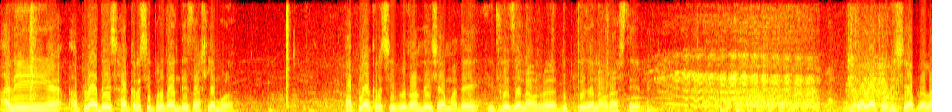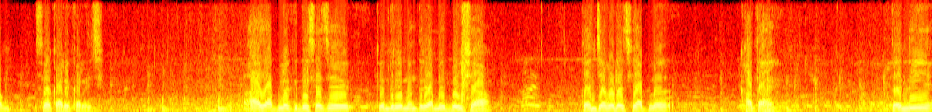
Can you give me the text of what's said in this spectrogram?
आणि आपला देश हा कृषीप्रधान देश असल्यामुळं आपल्या कृषीप्रधान देशामध्ये इथले जनावरं दुभते जनावरं असतील त्याला थोडीशी आपल्याला सहकार्य करायची. आज आपले देशाचे केंद्रीय मंत्री अमित भाई शहा त्यांच्याकडेच हे आपलं खातं आहे. त्यांनी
